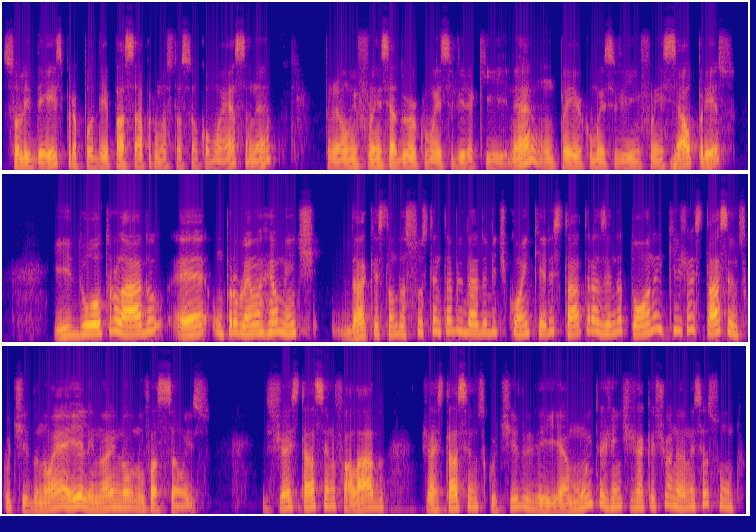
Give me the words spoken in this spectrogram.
solidez para poder passar por uma situação como essa, né? para um influenciador como esse vir aqui, né, um player como esse vir influenciar o preço. E do outro lado é um problema realmente da questão da sustentabilidade do Bitcoin que ele está trazendo à tona e que já está sendo discutido. Não é ele, não é inovação isso. Isso já está sendo falado, já está sendo discutido e há muita gente já questionando esse assunto.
